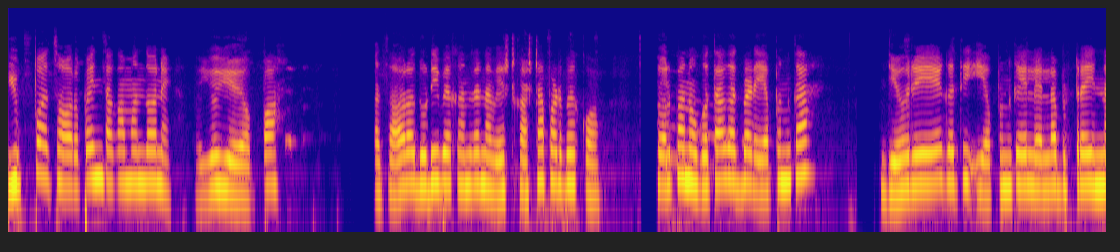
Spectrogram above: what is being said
ಇಪ್ಪತ್ತು ಸಾವಿರ ರೂಪಾಯಿನ ತಗೊಂಬಂದವನೆ. ಅಯ್ಯೋ ಏ ಅಪ್ಪ. ಇಪ್ಪತ್ತು ಸಾವಿರ ದುಡಿಬೇಕಂದ್ರೆ ನಾವು ಎಷ್ಟು ಕಷ್ಟಪಡಬೇಕು? ಸ್ವಲ್ಪನೂ ಗೊತ್ತಾಗೋದು ಬೇಡ ಯಪ್ಪನ್ಕ ದೇವರೇ ಗತಿ. ಈ ಅಪ್ಪನ ಕೈಯಲ್ಲೆಲ್ಲ ಬಿಟ್ರೆ ಇನ್ನ.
